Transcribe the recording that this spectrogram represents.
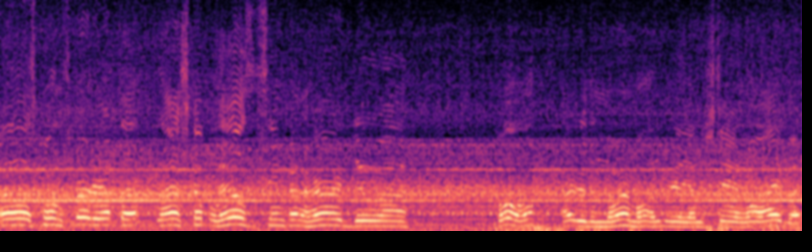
I was pulling the spreader up that last couple hills. It seemed kind of hard to uh, pull, harder than normal. I didn't really understand why, but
